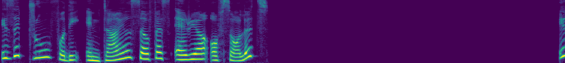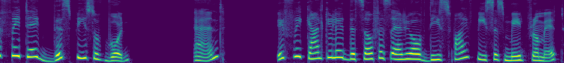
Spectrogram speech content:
Is it true for the entire surface area of solids? If we take this piece of wood and if we calculate the surface area of these five pieces made from it,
